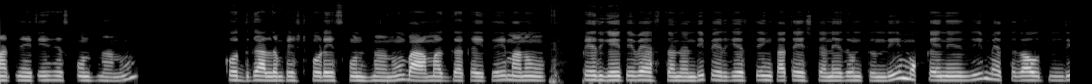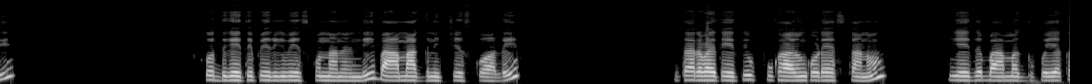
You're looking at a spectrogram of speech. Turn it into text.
మటన్ అయితే వేసేసుకుంటున్నాను. కొద్దిగా అల్లం పేస్ట్ కూడా వేసుకుంటున్నాను. బాగా మగ్గాక అయితే మనం పెరుగు అయితే వేస్తానండి. పెరుగు వేస్తే ఇంకా టేస్ట్ అనేది ఉంటుంది. ముక్క అనేది మెత్తగా అవుతుంది. కొద్దిగా అయితే పెరుగు వేసుకున్నానండి. బాగా మగ్గనిచ్చేసుకోవాలి. తర్వాత అయితే ఉప్పు కారం కూడా వేస్తాను. ఇదైతే బాగా మగ్గిపోయాక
